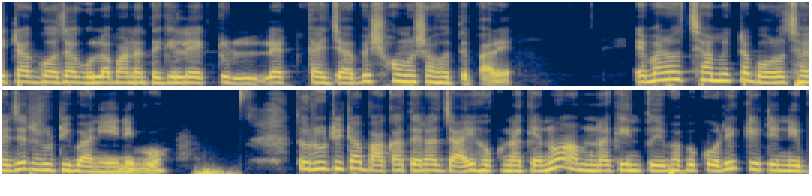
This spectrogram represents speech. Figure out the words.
এটা গজাগুলা বানাতে গেলে একটু লেটকায় যাবে, সমস্যা হতে পারে। এবার হচ্ছে আমি একটা বড় সাইজের রুটি বানিয়ে নেব। তো রুটিটা বাঁকাতেরা যাই হোক না কেন, আমরা কিন্তু এভাবে করে কেটে নেব।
